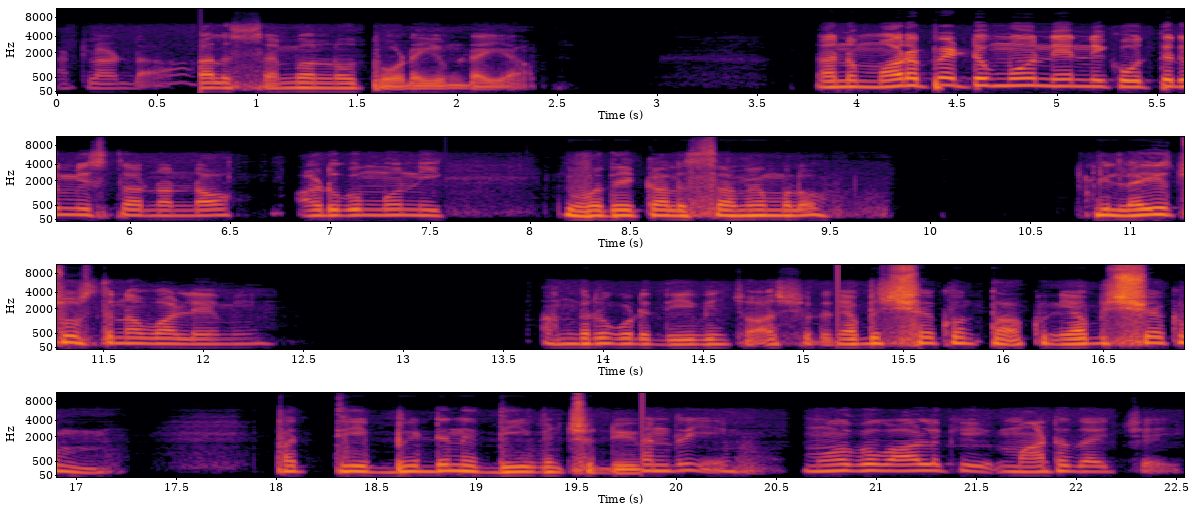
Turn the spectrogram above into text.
మాట్లాడ్డా? వాళ్ళ సమయంలో తోడై ఉండయ్యా. నన్ను మొరపెట్టుము నేను నీకు ఉత్తరం ఇస్తానన్నావు అడుగుము నీ ఉదయకాల సమయంలో ఈ లైవ్ చూస్తున్న వాళ్ళేమి? అందరూ కూడా దీవించు ఆశీర్వది అభిషేకం తాకు నీ అభిషేకం ప్రతి బిడ్డని దీవించు తండ్రి మోగవాళ్ళకి మాట దయచేయి.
